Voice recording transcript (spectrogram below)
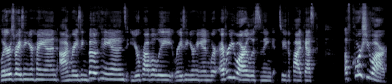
Blair's raising your hand. I'm raising both hands. You're probably raising your hand wherever you are listening to the podcast. Of course you are.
